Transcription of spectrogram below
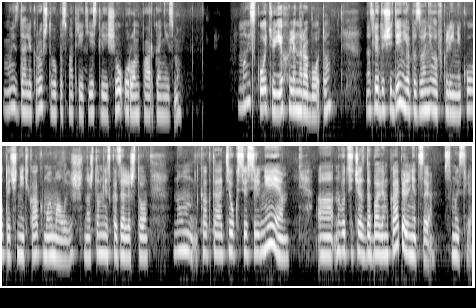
Мы сдали кровь, чтобы посмотреть, есть ли еще урон по организму. Мы с Котей уехали на работу. На следующий день я позвонила в клинику уточнить, как мой малыш, на что мне сказали, что ну, как-то отек все сильнее. А, ну вот сейчас добавим капельницы, в смысле.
